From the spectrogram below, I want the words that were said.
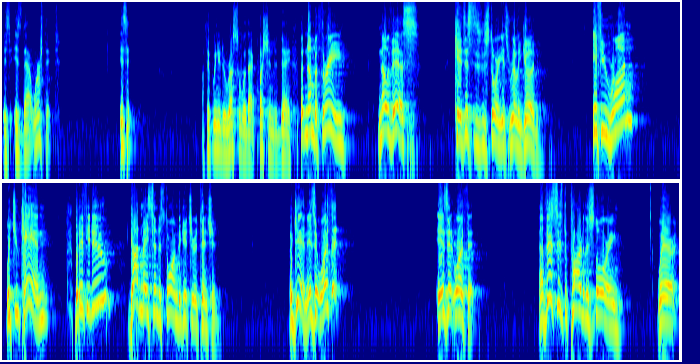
is Is that worth it? Is it? I think we need to wrestle with that question today. But number three, know this. Kids, this is the story gets really good. If you run, which you can, but if you do, God may send a storm to get your attention. Again, is it worth it? Is it worth it? Now, this is the part of the story where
